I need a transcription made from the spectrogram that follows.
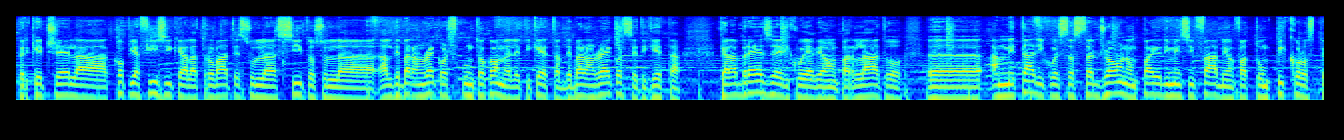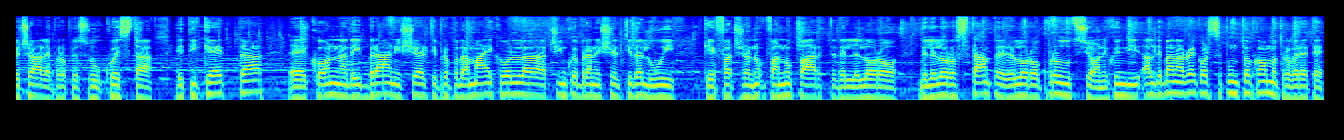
perché c'è la copia fisica, la trovate sul sito sul aldebaranrecords.com nell'etichetta Aldebaran Records, etichetta calabrese di cui abbiamo parlato eh, a metà di questa stagione, un paio di mesi fa abbiamo fatto un piccolo speciale proprio su questa etichetta eh, con dei brani scelti proprio da Michael, cinque brani scelti da lui che facciano- fanno parte delle loro, delle loro stampe, delle loro produzioni. Quindi aldebananrecords.com troverete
